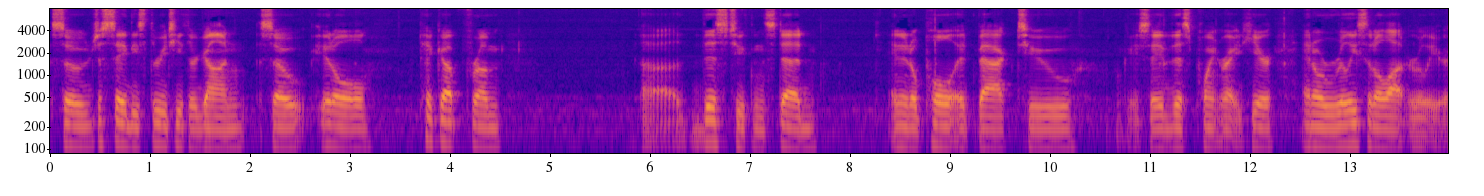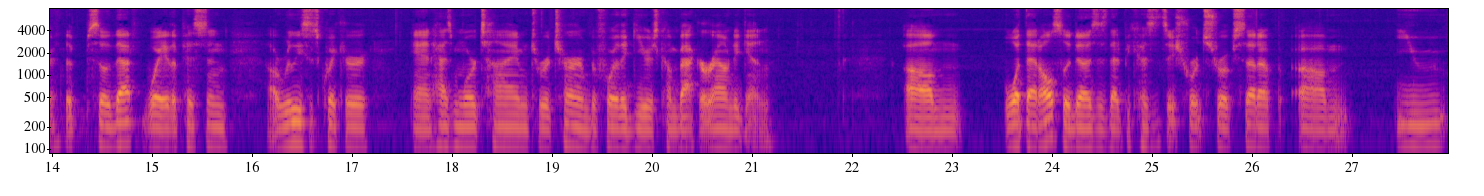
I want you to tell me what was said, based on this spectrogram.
so just say these three teeth are gone, so it'll pick up from uh, this tooth instead, and it'll pull it back to, okay, say this point right here, and it'll release it a lot earlier. The, so that way the piston uh, releases quicker and has more time to return before the gears come back around again. Um, what that also does is that because it's a short stroke setup, um, you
